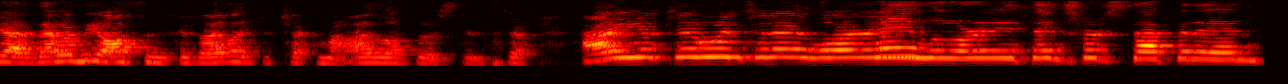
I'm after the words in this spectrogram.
Yeah, that would be awesome because I like to check them out. I love those things too. How are you doing today, Lori? Hey, Lori, thanks for stepping in.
